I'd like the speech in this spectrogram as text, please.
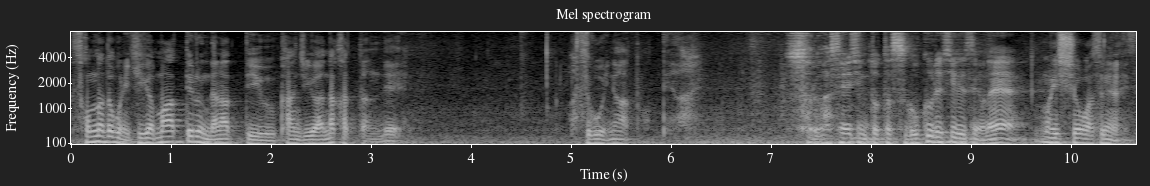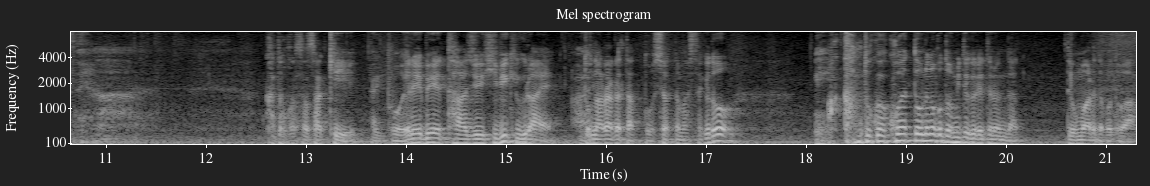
そんなとこに気が回ってるんだなっていう感じがなかったんであすごいなと思って、はい。それは選手にとってはすごく嬉しいですよね。まあ、一生忘れないですね。片岡さんさっき、こうエレベーター中響くぐらい怒鳴られたとおっしゃってましたけど、あ監督はこうやって俺のことを見てくれてるんだって思われたことは？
